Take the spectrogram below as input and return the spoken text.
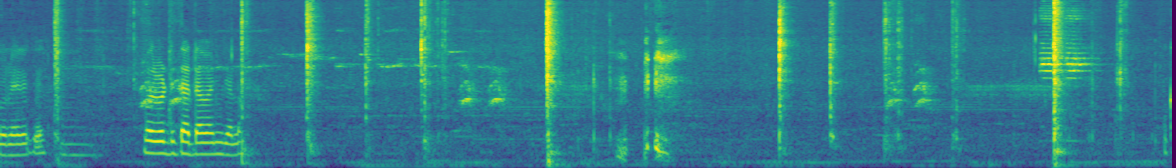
போல இருக்கு. ஒரு வட்டி தாட்டா கஞ்சலாம் காணிக்கா தாக்கி இருந்தாங்களேண்ணா ஆமே பின்ன வாமா கிடக்கு அப்படி செய்ய மற்றது யார்ட்டையும்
